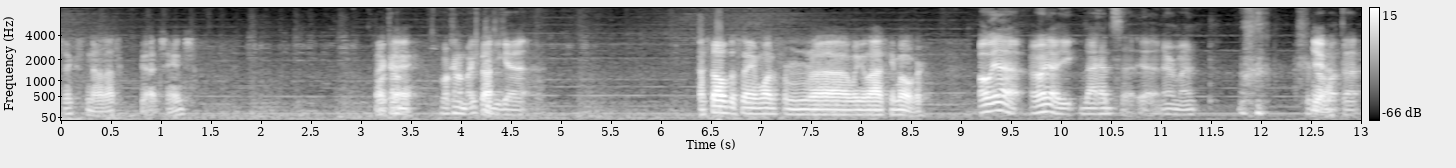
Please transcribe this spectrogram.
six? No, that's that change. What kind Okay. of, what kind of mic That- did you get? I still have the same one from uh, when you last came over. Oh yeah, oh yeah, you, that headset. Yeah, never mind. I forgot Yeah. about that.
